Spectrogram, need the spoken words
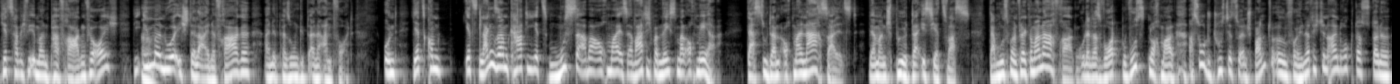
jetzt habe ich wie immer ein paar Fragen für euch, die immer nur, ich stelle eine Frage, eine Person gibt eine Antwort. Und jetzt kommt, jetzt langsam, Kati, jetzt musste aber auch mal, es erwarte ich beim nächsten Mal auch mehr, dass du dann auch mal nachsalzt, wenn man spürt, da ist jetzt was. Da muss man vielleicht noch mal nachfragen oder das Wort bewusst noch mal. Ach so, du tust jetzt so entspannt. Äh, vorhin hatte ich den Eindruck, dass deine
